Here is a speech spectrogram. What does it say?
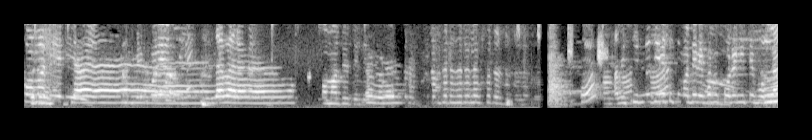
কমা দিয়ে দিয়েছি। এরপরে আছে কমা দিয়ে দিলে। আমি চিহ্ন যেহেতু তোমাদের এভাবে করে নিতে বললাম।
